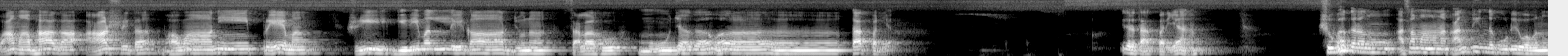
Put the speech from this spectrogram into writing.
ವಾಮಭಾಗ ಆಶ್ರಿತ ಭವಾನಿ ಪ್ರೇಮ. ಶ್ರೀ ಗಿರಿಮಲ್ಲಿಕಾರ್ಜುನ ಸಲಹು ಮೂಜಗವ. ತಾತ್ಪರ್ಯ. ಇದರ ತಾತ್ಪರ್ಯ, ಶುಭಕರನು ಅಸಮಾನ ಕಾಂತಿಯಿಂದ ಕೂಡಿರುವವನು.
